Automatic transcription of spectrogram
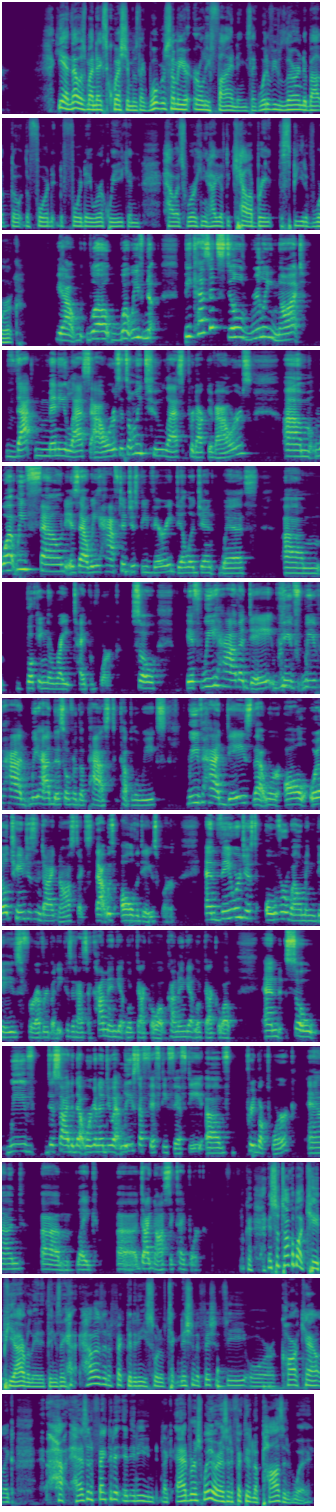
Yeah, and that was my next question. Was like, what were some of your early findings? Like, what have you learned about the the four the four day work week and how it's working? And how you have to calibrate the speed of work? Yeah, well, what we've no- because it's still really not that many less hours. It's only two less productive hours. Um, what we've found is that we have to just be very diligent with um, booking the right type of work. So if we have a day we've we've had we had this over the past couple of weeks. We've had days that were all oil changes and diagnostics. That was all the days were. And they were just overwhelming days for everybody because it has to come in get looked at go out come in get looked at go out. And so we've decided that we're going to do at least a 50-50 of pre-booked work and um, like uh, diagnostic type work Okay. And so talk about KPI related things. Like how, has it affected any sort of technician efficiency or car count? Like how, has it affected it in any like adverse way or has it affected it in a positive way?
